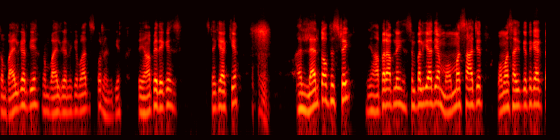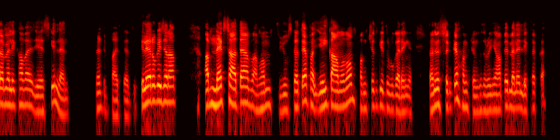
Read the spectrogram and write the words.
कंपाइल कर दिया। कंपाइल करने के बाद इसको रन किया। तो यहाँ पे देखें, इसने क्या किया? लेंथ ऑफ़ स्ट्रिंग यहाँ पर आपने सिंपल क्या दिया, मोहम्मद साजिद। मोहम्मद साजिद कितने कैरेक्टर में लिखा हुआ है? ये इसकी लेंथ ने डिफाइन कर दी। क्लियर हो गई जनाब? अब नेक्स्ट आता है, अब हम यूज़ करते हैं यही काम अब हम फ़ंक्शन के थ्रू करेंगे। स्ट्रिंग के फ़ंक्शन के थ्रू यहाँ पे मैंने लिख रखा है।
